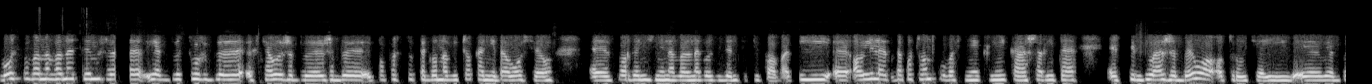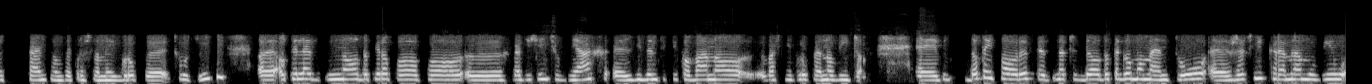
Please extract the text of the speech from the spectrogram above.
było spowodowane tym, że jakby służby chciały, żeby, żeby po prostu tego nowiczoka nie dało się e, w organizmie Nawalnego zidentyfikować. I e, o ile na początku właśnie klinika Charité stwierdziła, że było otrucie i e, jakby substancją z grupy trucizn, o tyle no, dopiero po, po chyba 10 dniach zidentyfikowano właśnie grupę nowiczok. Do tej pory, znaczy do, do tego momentu rzecznik Kremla mówił,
